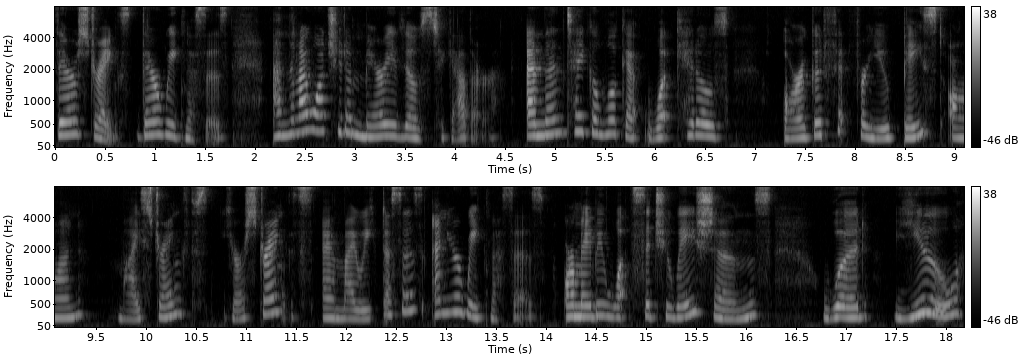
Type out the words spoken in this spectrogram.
their strengths, their weaknesses. And then I want you to marry those together. And then take a look at what kiddos are a good fit for you based on my strengths, your strengths, and my weaknesses, and your weaknesses. Or maybe what situations would you,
